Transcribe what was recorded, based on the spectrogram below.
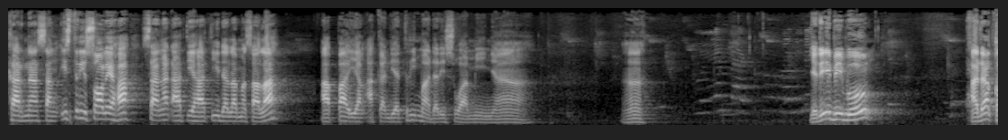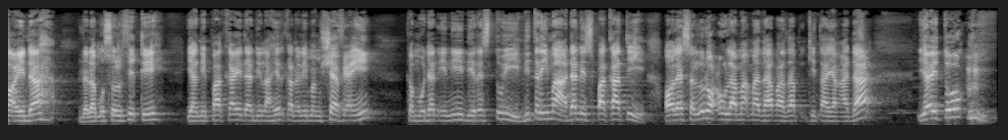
Karena sang istri solehah sangat hati-hati dalam masalah apa yang akan dia terima dari suaminya. Nah. Jadi ibu-ibu, ada kaidah dalam usul fikih yang dipakai dan dilahirkan oleh Imam Syafi'i kemudian ini direstui, diterima dan disepakati oleh seluruh ulama madhab-madhab kita yang ada yaitu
